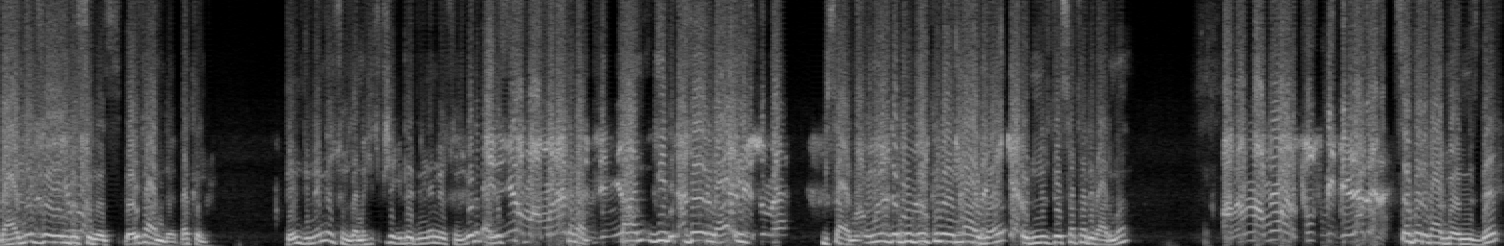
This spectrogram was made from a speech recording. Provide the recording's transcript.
vermek zorundasınız beyefendi. Bakın. Beni dinlemiyorsunuz ama hiçbir şekilde dinlemiyorsunuz beni. Ben de Dinliyorum amına Tamam. koyayım dinliyorum. Ben gidip Sen zorla dinlemiyorsun be. bir saniye. Amına Önünüzde koyayım, Google Chrome var mı? yapacağım. Önünüzde Safari var mı? Ananın amı var sus bir dinle beni. Safari var mı önünüzde?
